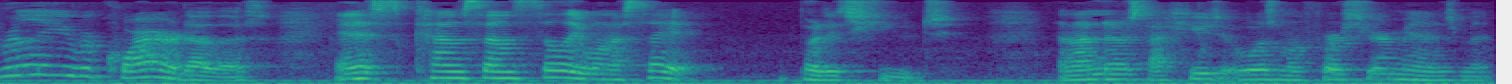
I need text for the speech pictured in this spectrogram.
really required of us. And it kind of sounds silly when I say it, but it's huge. And I noticed how huge it was my first year in management.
